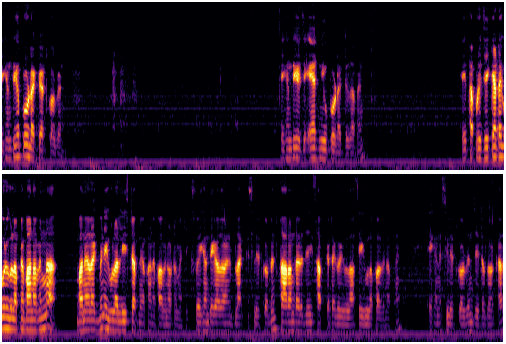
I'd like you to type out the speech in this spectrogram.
এখান থেকে প্রোডাক্ট অ্যাড করবেন। এখান থেকে যে অ্যাড নিউ প্রোডাক্টে যাবেন। এই তারপরে যে ক্যাটাগরিগুলো আপনি বানাবেন না, বানিয়ে রাখবেন, এগুলা লিস্ট আপনি ওখানে পাবেন অটোমেটিক সো এখান থেকে ধরেন ব্ল্যাকটি সিলেক্ট করবেন। তার আন্ডারে যেই সাব ক্যাটাগরিগুলো আছে, এগুলো পাবেন আপনি। এখানে সিলেক্ট করবেন যেটা দরকার।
